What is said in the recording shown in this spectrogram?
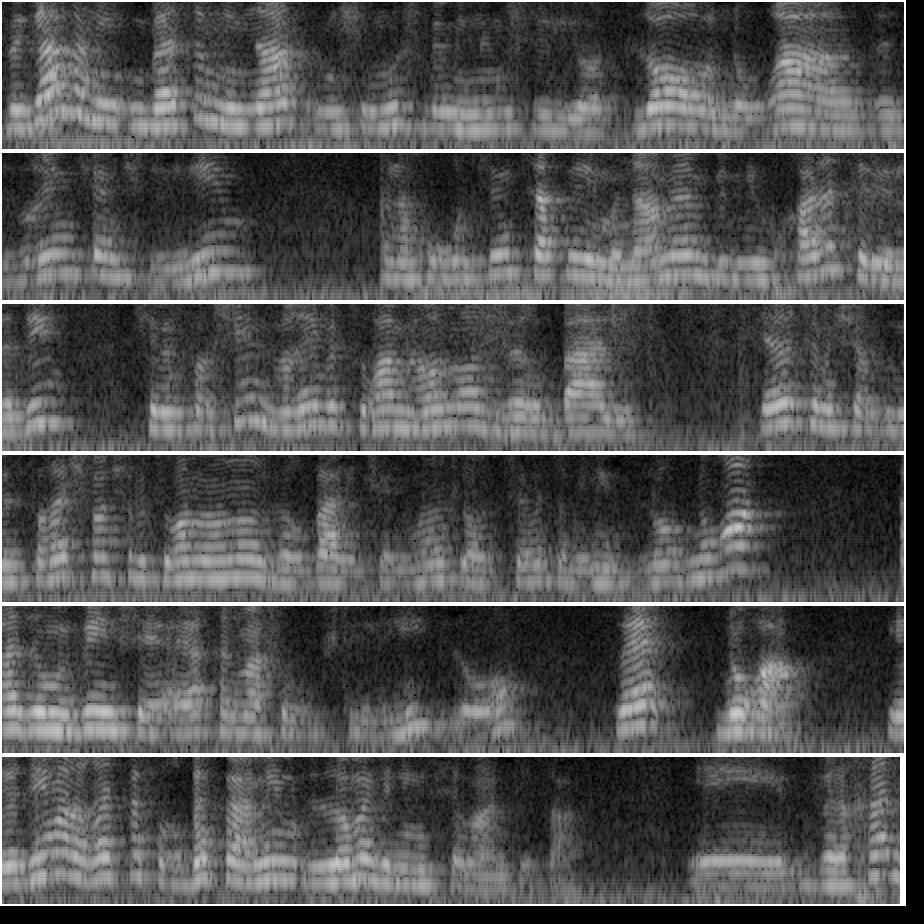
וגם אני בעצם נמנעת משימוש במילים שליליות. לא, נורא, זה דברים שהם שליליים, אנחנו רוצים קצת להימנע מהם, במיוחד אצל ילדים שמפרשים דברים בצורה מאוד מאוד ורבלית. ילד שמפרש משהו בצורה מאוד מאוד ורבלית, כשאני אומרת לו צוות המילים לא נורא, אז הוא מבין שהיה כאן משהו שלילי, לא, ונורא. ילדים על הרצף הרבה פעמים לא מבינים סמנטיקה, אה, ולכן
